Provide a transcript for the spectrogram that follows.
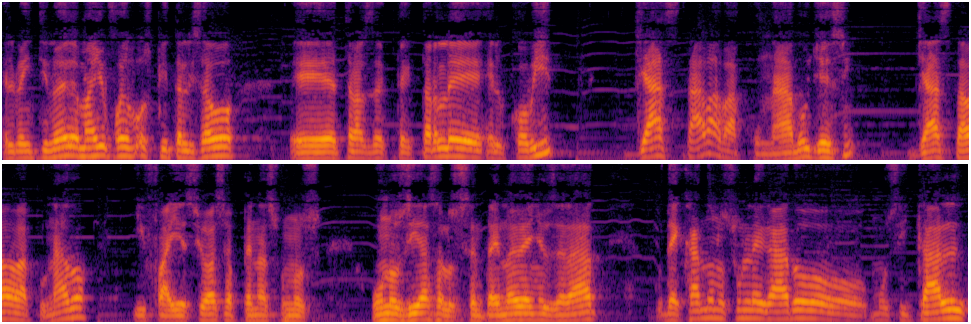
El 29 de mayo fue hospitalizado eh, tras detectarle el COVID. Ya estaba vacunado, Jesse. Ya estaba vacunado y falleció hace apenas unos, unos días a los 69 años de edad, dejándonos un legado musical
